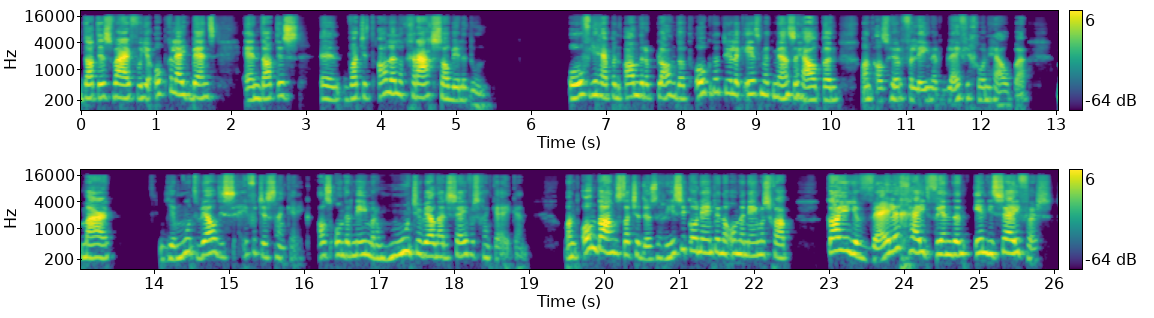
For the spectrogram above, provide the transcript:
Dat is waarvoor je opgeleid bent. En dat is wat je het allergraag zou willen doen. Of je hebt een andere plan dat ook natuurlijk is met mensen helpen. Want als hulpverlener blijf je gewoon helpen. Maar je moet wel die cijfertjes gaan kijken. Als ondernemer moet je wel naar die cijfers gaan kijken. Want ondanks dat je dus risico neemt in de ondernemerschap, kan je je veiligheid vinden in die cijfers.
